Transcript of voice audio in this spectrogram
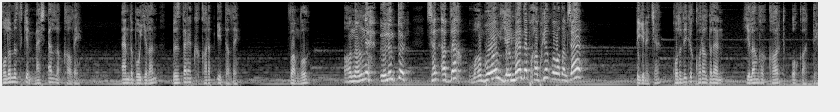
qo'limizdagi mash'alla qoldi. Endi bu yilon biz tarafga qarab etildi. Vangbu onangni o'lim to'k sen ablah vangbuani yeyman deb hamxiyol qilyapsan degunicha qo'lidagi qoral bilan yilonga qortib o'q otdi.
